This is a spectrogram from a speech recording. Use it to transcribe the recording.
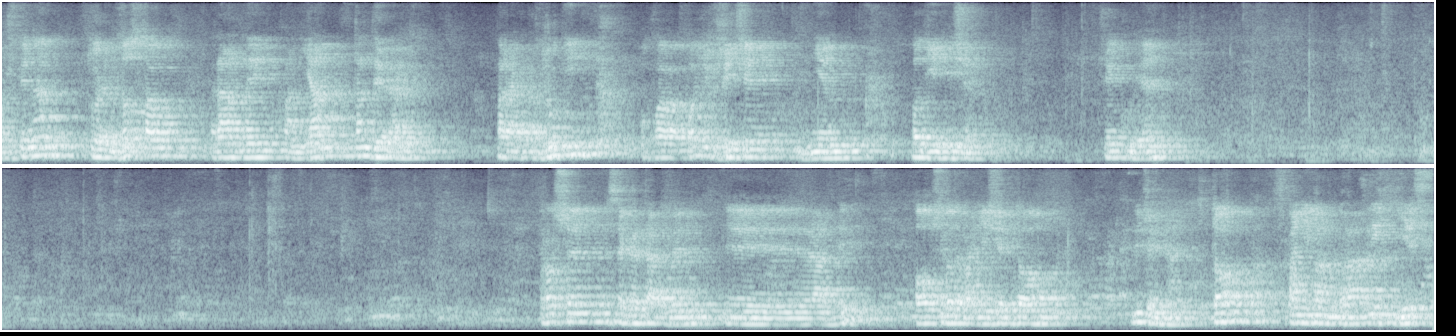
Olsztyna, którym został radny pan Jan Tandyrak. Paragraf drugi. Uchwała wchodzi w życie dniem podjęcia. Dziękuję. Proszę sekretarzy Rady o przygotowanie się do liczenia. Kto z Pani Panów Radnych jest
